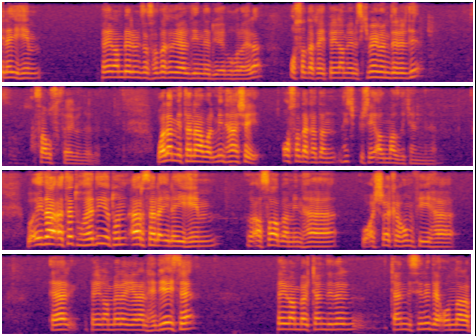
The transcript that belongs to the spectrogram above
اِلَيْهِمْ Peygamberimize sadaka geldiğinde diyor Ebu Hurayra, o sadakayı Peygamberimiz kime gönderirdi? Ashab-ı Suffa'ya gönderirdi. وَلَمْ يَتَنَاوَلْ minha şey. O sadakadan hiçbir şey almazdı kendine. وَاِذَا اَتَتْهُ هَدِيَّةٌ اَرْسَلَ اِلَيْهِمْ وَأَصَابَ مِنْهَا وَاَشْرَكَهُمْ ف۪يهَا Eğer peygambere gelen hediye ise peygamber kendilerin kendisini de onlara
